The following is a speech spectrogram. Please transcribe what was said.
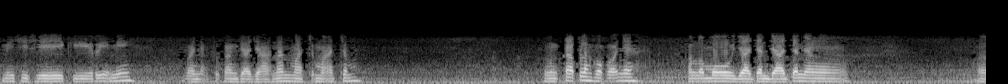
Ini sisi kiri ini banyak tukang jajanan macem-macem. Lengkap lah pokoknya. Kalau mau jajan-jajan yang e,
